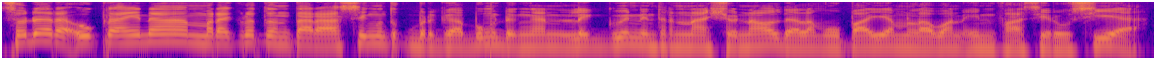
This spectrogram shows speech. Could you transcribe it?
Saudara, Ukraina merekrut tentara asing untuk bergabung dengan Legion Internasional dalam upaya melawan invasi Rusia.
